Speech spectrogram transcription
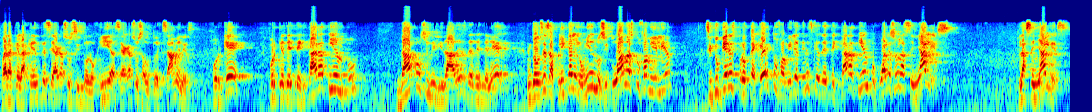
para que la gente se haga sus citologías, se haga sus autoexámenes. ¿Por qué? Porque detectar a tiempo da posibilidades de detener. Entonces aplícale lo mismo. Si tú amas tu familia, si tú quieres proteger tu familia, tienes que detectar a tiempo cuáles son las señales. Las señales.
